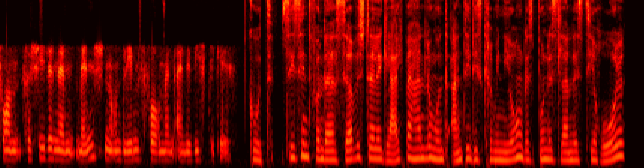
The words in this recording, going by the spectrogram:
von verschiedenen Menschen und Lebensformen eine wichtige ist. Gut, Sie sind von der Servicestelle Gleichbehandlung und Antidiskriminierung des Bundeslandes Tirol.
